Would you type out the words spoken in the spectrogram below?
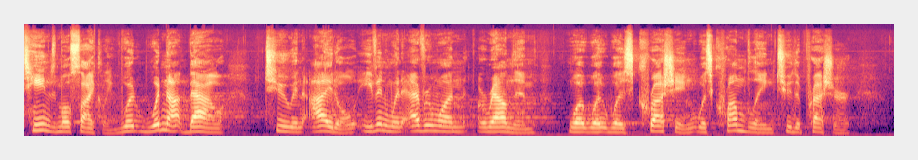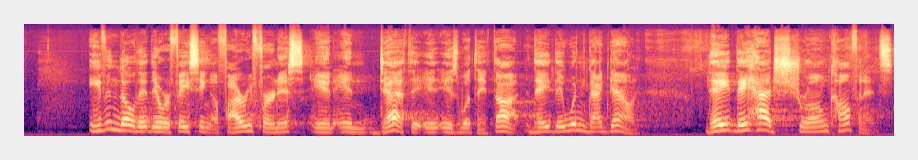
Teens, most likely, would, would not bow to an idol, even when everyone around them was crushing, was crumbling to the pressure. Even though they, they were facing a fiery furnace and, and death is what they thought, they, they wouldn't back down. They, they had strong confidence.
